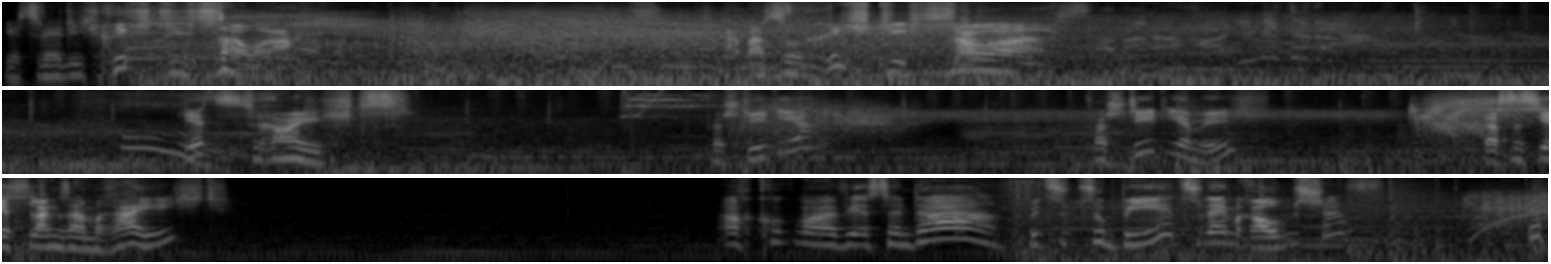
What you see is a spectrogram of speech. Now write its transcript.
Jetzt werde ich richtig sauer. Aber so richtig sauer. Jetzt reicht's. Versteht ihr? Versteht ihr mich? Dass es jetzt langsam reicht? Ach, guck mal, wer ist denn da? Willst du zu B? Zu deinem Raumschiff?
